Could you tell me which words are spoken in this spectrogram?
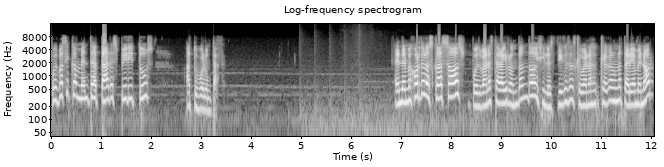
pues básicamente atar espíritus a tu voluntad. En el mejor de los casos, pues van a estar ahí rondando y si les dices que van a que hagan una tarea menor,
